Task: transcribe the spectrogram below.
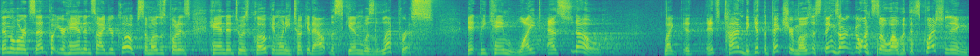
then the Lord said, Put your hand inside your cloak. So Moses put his hand into his cloak, and when he took it out, the skin was leprous. It became white as snow. Like, it, it's time to get the picture, Moses. Things aren't going so well with this questioning.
